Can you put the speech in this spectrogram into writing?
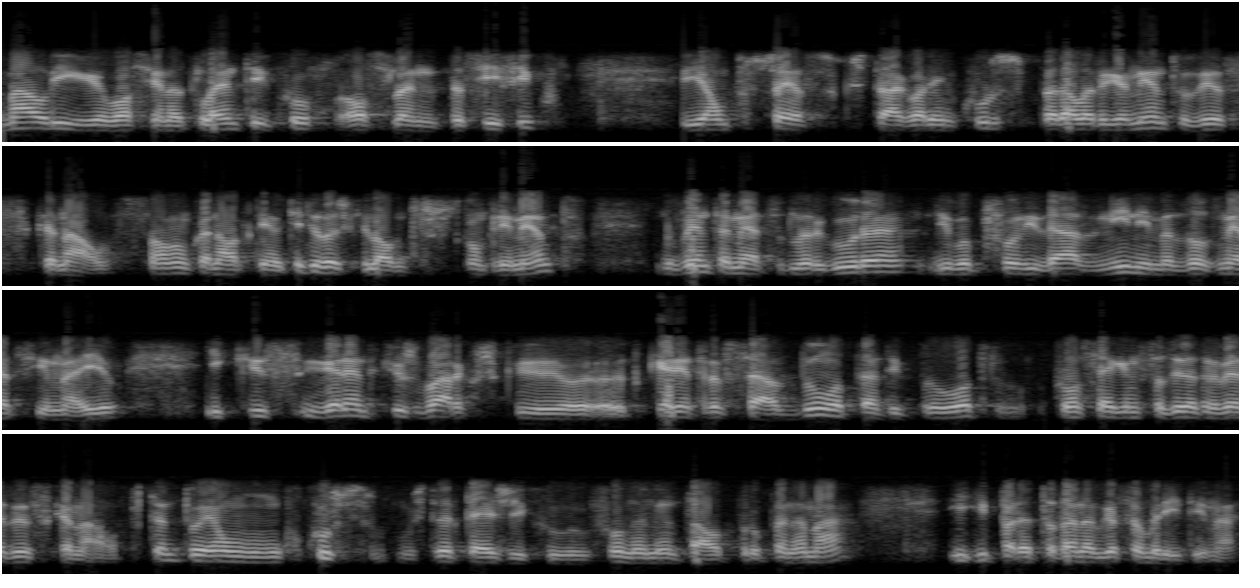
Panamá liga o Oceano Atlântico ao Oceano Pacífico e é um processo que está agora em curso para alargamento desse canal. São um canal que tem 82 km de comprimento, 90 metros de largura e uma profundidade mínima de 12 metros e meio e que garante que os barcos que eh, querem atravessar de um Atlântico para o outro conseguem fazer através desse canal. Portanto, é um recurso estratégico fundamental para o Panamá e para toda a navegação marítima.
